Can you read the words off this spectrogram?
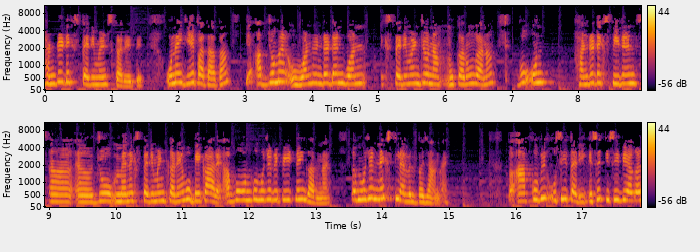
हंड्रेड एक्सपेरिमेंट्स करे थे। उन्हें ये पता था कि अब जो मैं one hundred and one experiment जो करूँगा ना वो उन हंड्रेड एक्सपीरियंस जो मैंने एक्सपेरिमेंट करे हैं वो बेकार है। अब वो उनको मुझे रिपीट नहीं करना है। तो मुझे नेक्स्ट लेवल पर जाना है। तो आपको भी उसी तरीके से किसी भी अगर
